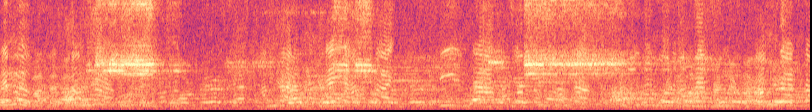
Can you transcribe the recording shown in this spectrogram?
এবং আমরা আমরা এই রাস্তায় দিন আমরা একটা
